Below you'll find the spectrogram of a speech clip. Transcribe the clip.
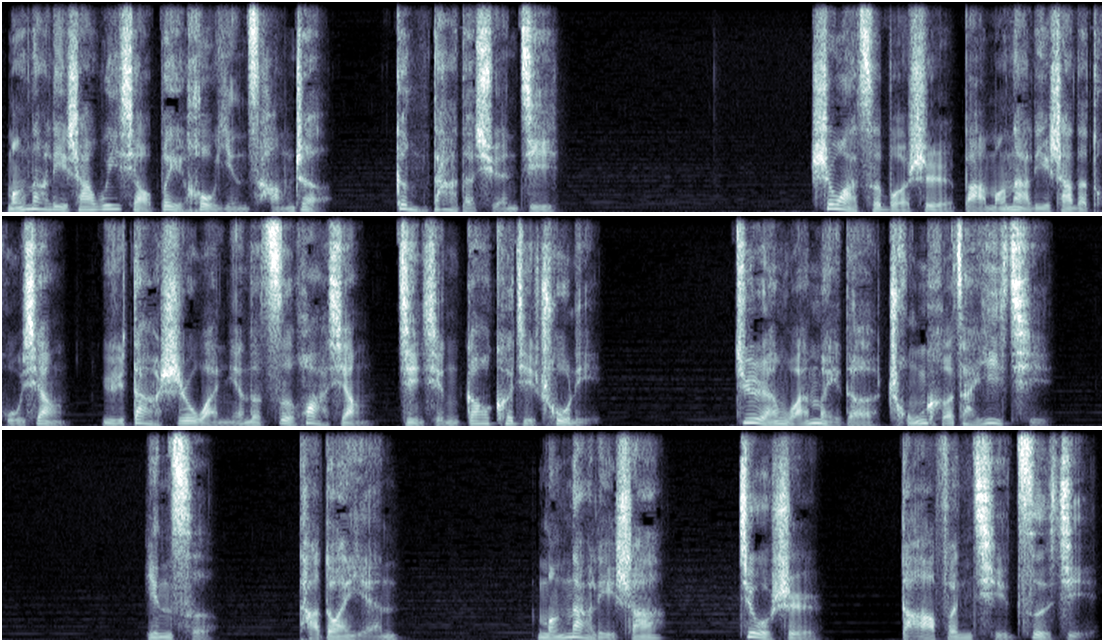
蒙娜丽莎微笑背后隐藏着更大的玄机。施瓦茨博士把蒙娜丽莎的图像与大师晚年的自画像进行高科技处理，居然完美的重合在一起。因此，他断言，蒙娜丽莎就是达芬奇自己。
